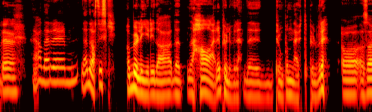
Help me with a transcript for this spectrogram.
Det Ja, det er, eh, det er drastisk. Og Bulle gir de da det, det harde pulveret, det promponautpulveret. Og, og så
